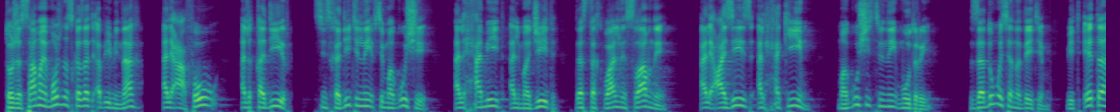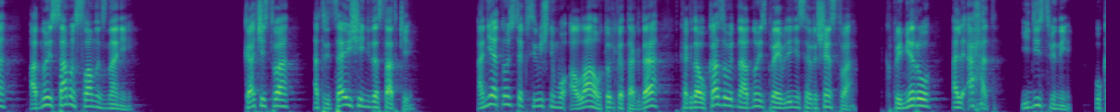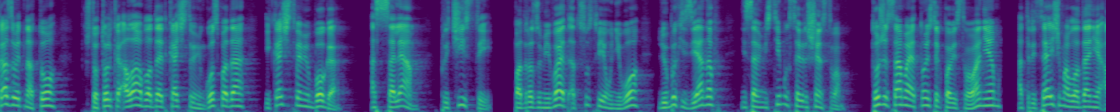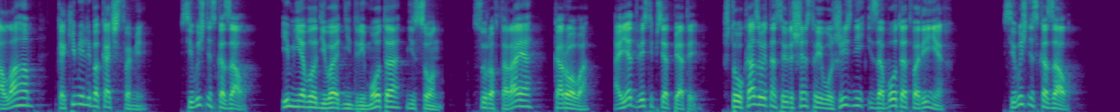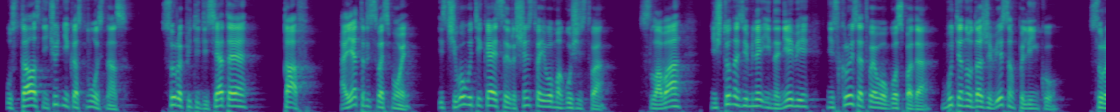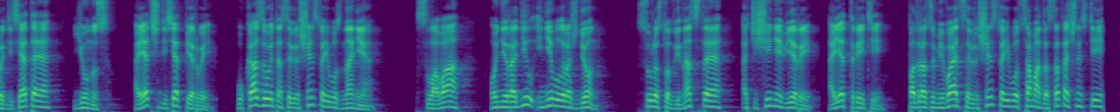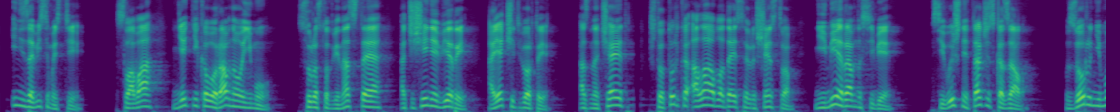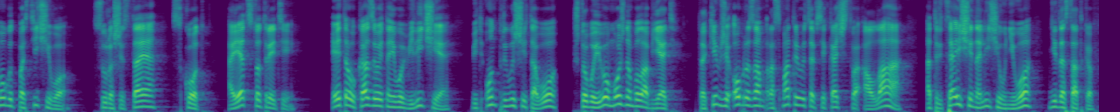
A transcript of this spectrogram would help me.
То же самое можно сказать об именах Аль-Афу, Аль-Кадир, снисходительный, всемогущий, Аль-Хамид, Аль-Маджид, достохвальный, славный, Аль-Азиз, Аль-Хаким, могущественный, мудрый. Задумайся над этим, ведь это одно из самых славных знаний. Качества, отрицающие недостатки. Они относятся к Всевышнему Аллаху только тогда, когда указывают на одно из проявлений совершенства. К примеру, Аль-Ахад, единственный, указывает на то, что только Аллах обладает качествами Господа и качествами Бога. Ассалям, причистый, подразумевает отсутствие у него любых изъянов, несовместимых с совершенством. То же самое относится к повествованиям, отрицающим обладание Аллахом какими-либо качествами. Всевышний сказал, «Им не овладевает ни дремота, ни сон». Сура 2, Корова, аят 255, что указывает на совершенство его жизни и заботы о творениях. Всевышний сказал, «Усталость ничуть не коснулась нас». Сура 50, Каф, аят 38, из чего вытекает совершенство его могущества. Слова Ничто на земле и на небе не скроется от твоего Господа, будь оно даже весом в пылинку. Сура 10, Юнус, аят 61, указывает на совершенство его знания. Слова «Он не родил и не был рожден». Сура 112, очищение веры, аят 3, подразумевает совершенство его самодостаточности и независимости. Слова «нет никого равного ему». Сура 112, очищение веры, аят 4, означает, что только Аллах обладает совершенством не имея равных себе. Всевышний также сказал, «Взоры не могут постичь его». Сура 6, Скот, аят 103. Это указывает на его величие, ведь он превыше того, чтобы его можно было объять. Таким же образом рассматриваются все качества Аллаха, отрицающие наличие у него недостатков.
